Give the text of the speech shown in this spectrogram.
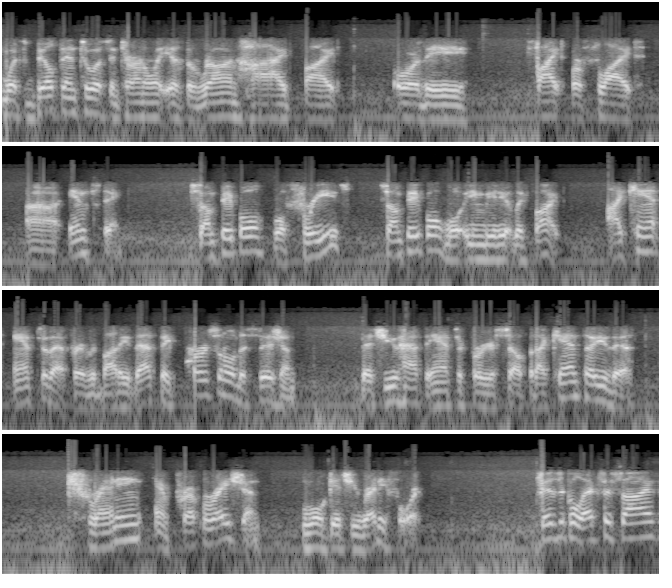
what's built into us internally is the run, hide, fight, or the fight or flight uh, instinct. Some people will freeze. Some people will immediately fight. I can't answer that for everybody. That's a personal decision that you have to answer for yourself. But I can tell you this training and preparation will get you ready for it. Physical exercise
